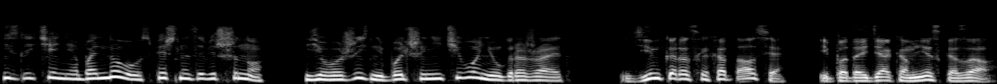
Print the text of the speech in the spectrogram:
«Излечение больного успешно завершено. Его жизни больше ничего не угрожает». Димка расхохотался и, подойдя ко мне, сказал.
